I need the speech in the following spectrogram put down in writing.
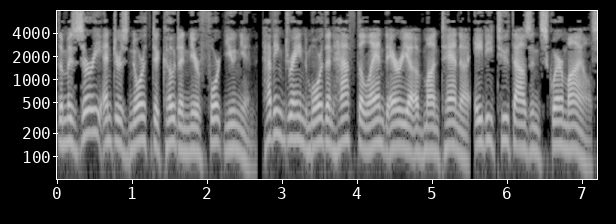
The Missouri enters North Dakota near Fort Union, having drained more than half the land area of Montana 82,000 square miles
